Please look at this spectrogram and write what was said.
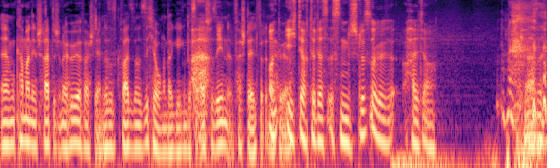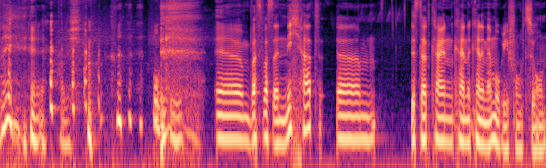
ähm, kann man den Schreibtisch in der Höhe verstellen. Das ist quasi so eine Sicherung dagegen, dass er aus Versehen verstellt wird und Höhe. ich dachte, das ist ein Schlüsselhalter. Also, nee. Hab ich. okay. Ähm, was, was er nicht hat, ähm, ist halt kein, keine, keine Memory-Funktion.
